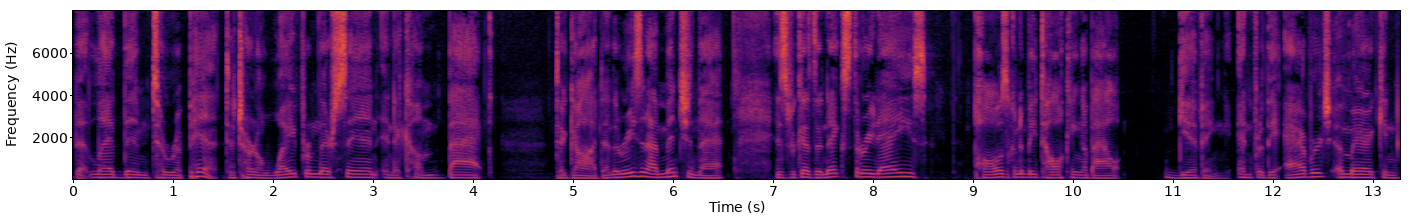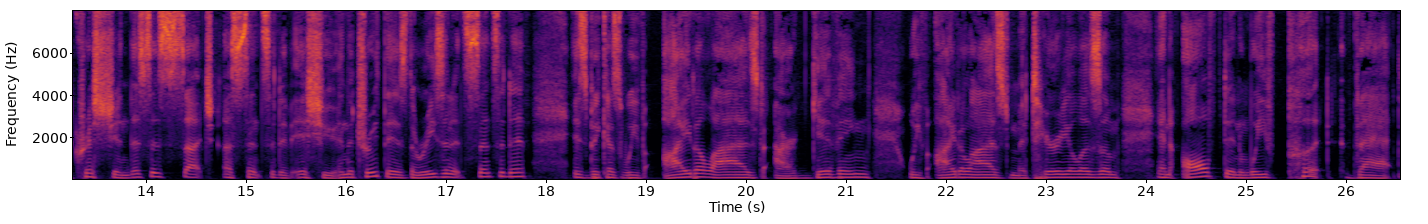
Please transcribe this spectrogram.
that led them to repent, to turn away from their sin, and to come back to God. Now, the reason I mention that is because the next three days, Paul's going to be talking about giving. And for the average American Christian, this is such a sensitive issue. And the truth is, the reason it's sensitive is because we've idolized our giving, we've idolized materialism, and often we've put that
